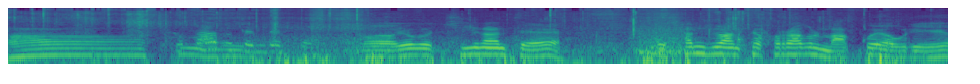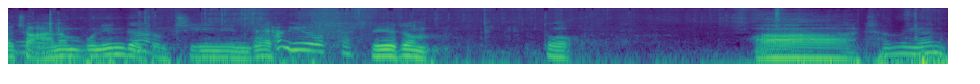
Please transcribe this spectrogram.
와, 참 따도 아름. 된댔어. 어, 여기 지인한테 그 산주한테 허락을 맡고요. 우리 저 아는 분인데 좀 지인인데 딱. 이게 좀 또 와, 참 이건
